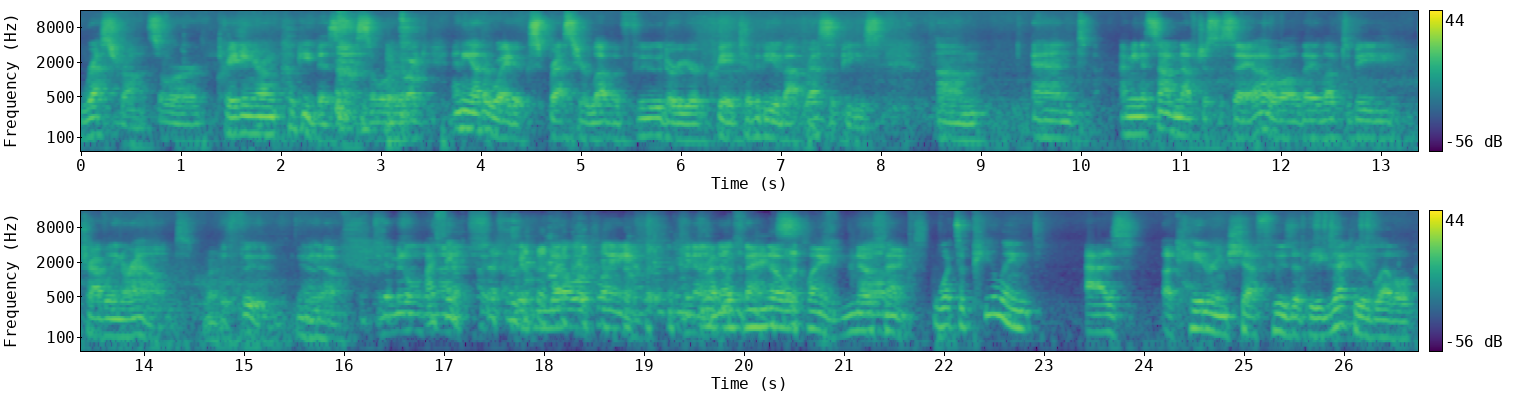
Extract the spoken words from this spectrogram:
restaurants or creating your own cookie business or like any other way to express your love of food or your creativity about recipes? Um, and I mean, it's not enough just to say, oh, well, they love to be traveling around Right. with food, Yeah. you know, in the middle of the I night think- with no acclaim, you know, Right, no with thanks. No acclaim, no Um, thanks. What's appealing as a catering chef who's at the executive level,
